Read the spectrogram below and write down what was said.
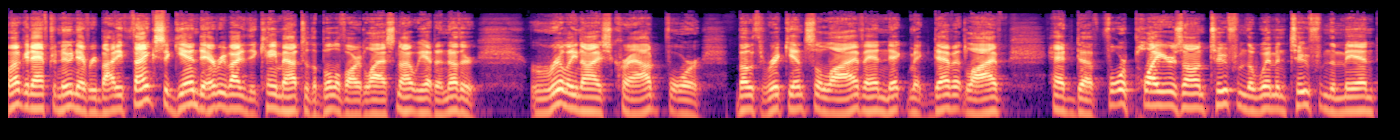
Well, good afternoon, everybody. Thanks again to everybody that came out to the Boulevard last night. We had another really nice crowd for both Rick Insell live and Nick McDevitt live. Had uh, four players on, two from the women, two from the men.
